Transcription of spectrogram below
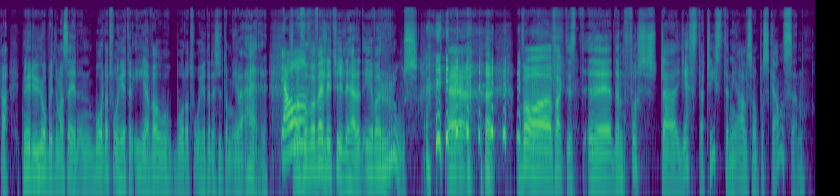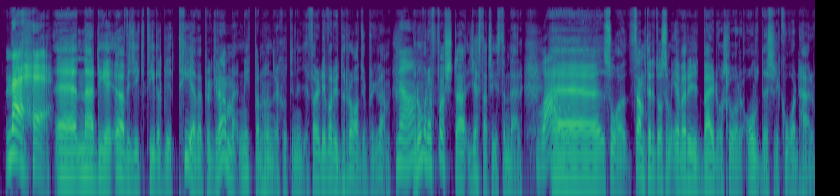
Ja, nu är det ju jobbigt när man säger båda två heter Eva och båda två heter dessutom Eva R. Så man får Ja, vara väldigt tydlig här att Eva Ros eh, var faktiskt eh, den första gästartisten i Allsång på Skansen. Nähä. Eh, när det övergick till att bli ett tv-program 1979. För det var det ett radioprogram. Men Ja. hon var den första gästartisten där. Wow. Eh, så, samtidigt då som Eva Rydberg då slår åldersrekord här.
